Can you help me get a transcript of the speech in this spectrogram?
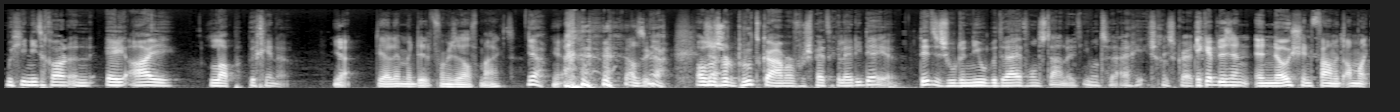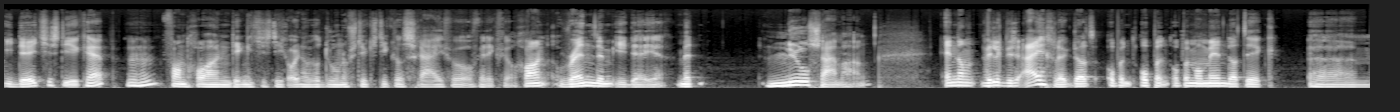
Moet je niet gewoon een AI-lab beginnen? ja, die alleen maar dit voor mezelf maakt. Ja. Als ik, Ja, als een Ja. soort broedkamer voor spectaculaire ideeën. Dit is hoe de nieuwe bedrijven ontstaan. Dat iemand zijn eigen iets gaat scratchen. Ik heb dus een, een Notion van met allemaal ideetjes die ik heb. Mhm. Van gewoon dingetjes die ik ooit nog wil doen, of stukjes die ik wil schrijven, of weet ik veel. Gewoon random ideeën met nul samenhang. En dan wil ik dus eigenlijk dat op een, op een, op een moment dat ik ehm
